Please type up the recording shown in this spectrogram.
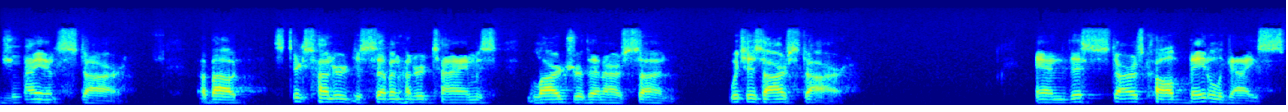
giant star, about 600 to 700 times larger than our sun, which is our star. And this star is called Betelgeuse.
